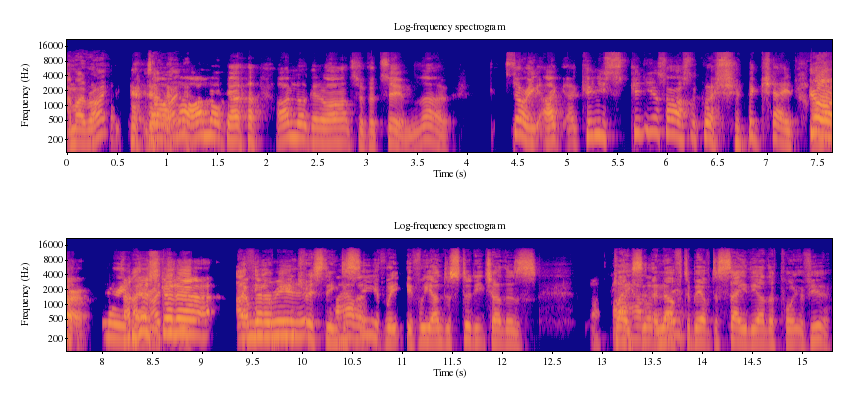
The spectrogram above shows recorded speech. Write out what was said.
Am I right? no, right? no, I'm not going. I'm not going to answer for Tim. No. Sorry. I, uh, can you can you just ask the question again? Sure. I'm just gonna. I am gonna read. Interesting to see a, if we if we understood each other's place enough very, to be able to say the other point of view.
